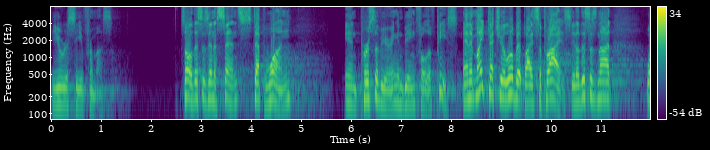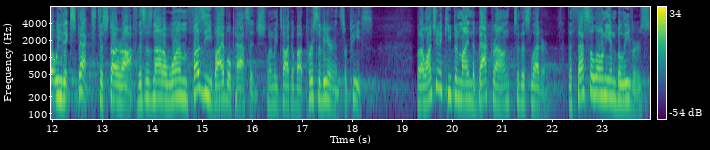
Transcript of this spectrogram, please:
you receive from us. So, this is in a sense step one in persevering and being full of peace. And it might catch you a little bit by surprise. You know, this is not what we'd expect to start off. This is not a warm, fuzzy Bible passage when we talk about perseverance or peace. But I want you to keep in mind the background to this letter. The Thessalonian believers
